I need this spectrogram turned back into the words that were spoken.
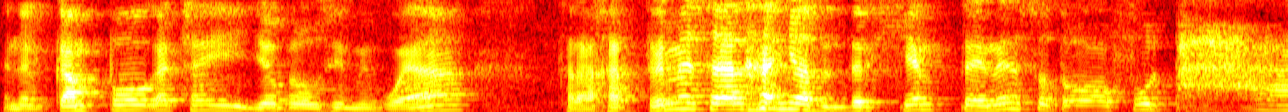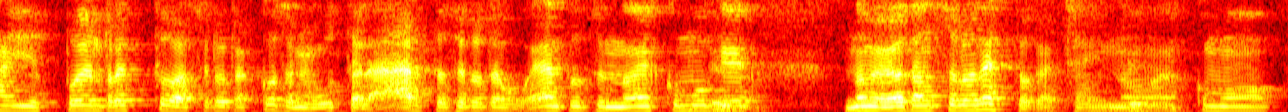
en el campo, ¿cachai? Y yo producir mis weá, trabajar tres meses al año, atender gente en eso, todo full, pa, y después el resto hacer otras cosas. Me gusta el arte, hacer otras weá, entonces no es como Sí. que no me veo tan solo en esto, ¿cachai? No, Sí. es como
